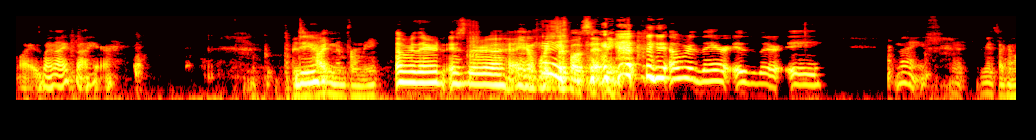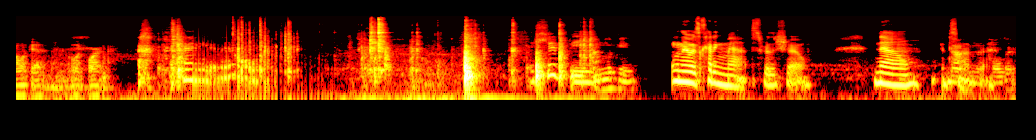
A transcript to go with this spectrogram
Why is my knife not here? Busy you- hiding him from me. Over there, is there a? Hey, don't point so close at me. Over there, is there a knife? Yeah, give me a second. I'll look at it. I'll look for it. I need a knife. It should be I'm looking. when I was cutting mats for the show. No, it's Not not, in the holder.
